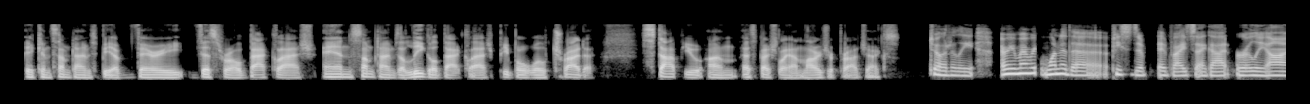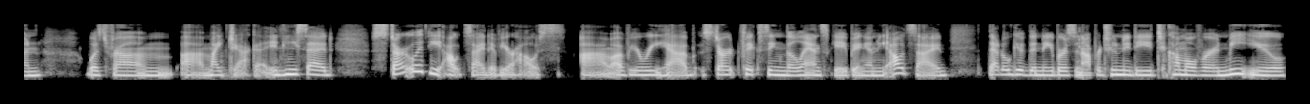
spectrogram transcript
it can sometimes be a very visceral backlash and sometimes a legal backlash. People will try to stop you on especially on larger projects. Totally. I remember one of the pieces of advice i got early on was from uh, Mike Jacka. And he said, start with the outside of your house, um, of your rehab. Start fixing the landscaping and the outside. That'll give the neighbors an opportunity to come over and meet you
